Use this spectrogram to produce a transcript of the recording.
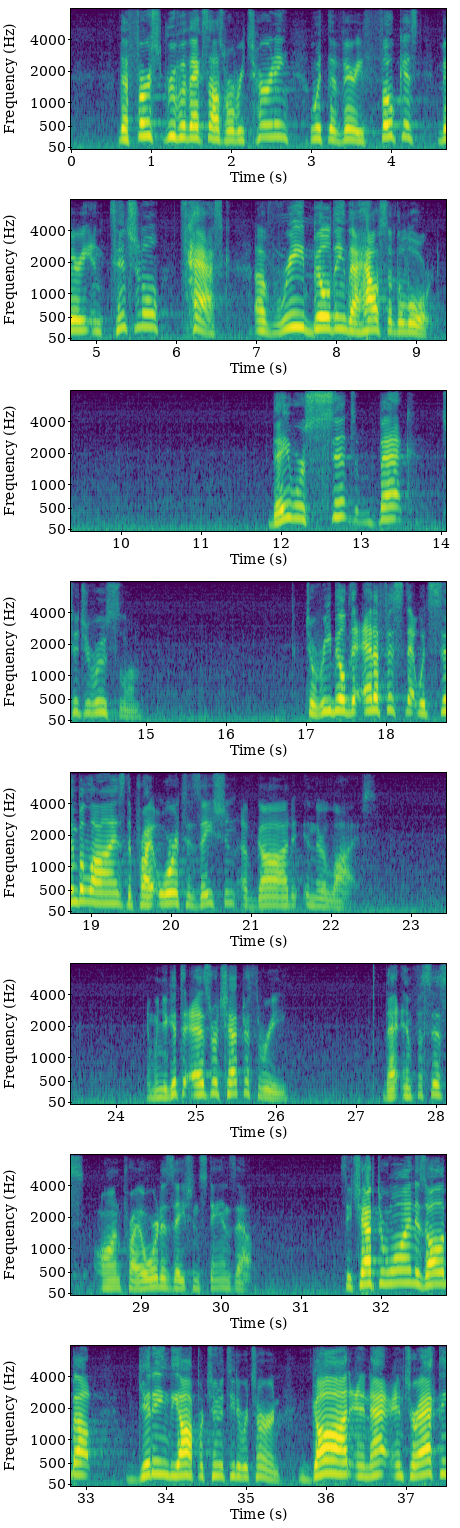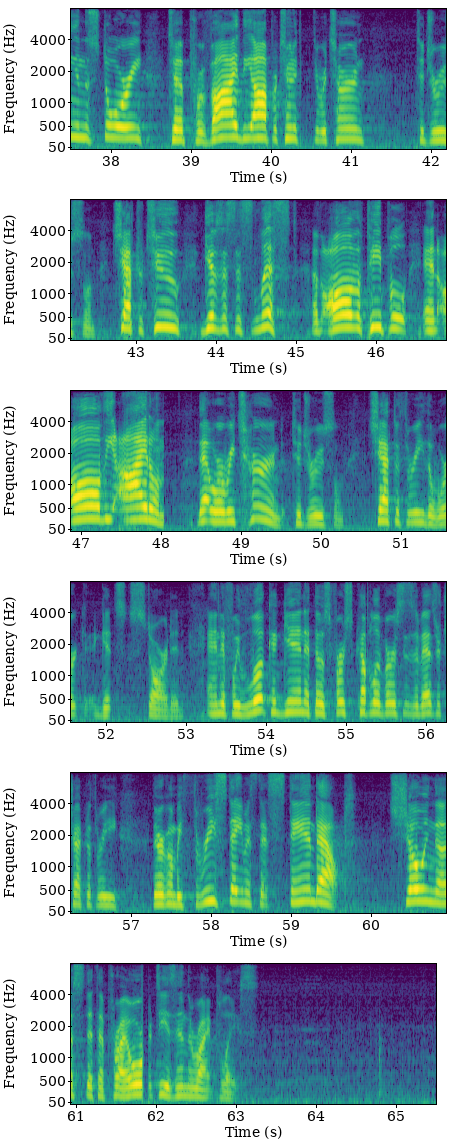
The first group of exiles were returning with the very focused, very intentional task of rebuilding the house of the Lord. They were sent back to Jerusalem to rebuild the edifice that would symbolize the prioritization of God in their lives. And when you get to Ezra chapter 3, that emphasis on prioritization stands out. See, chapter 1 is all about getting the opportunity to return. God in interacting in the story to provide the opportunity to return to Jerusalem. Chapter 2 gives us this list of all the people and all the items that were returned to Jerusalem. Chapter 3, the work gets started. And if we look again at those first couple of verses of Ezra chapter 3, there are going to be three statements that stand out, showing us that the priority is in the right place.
